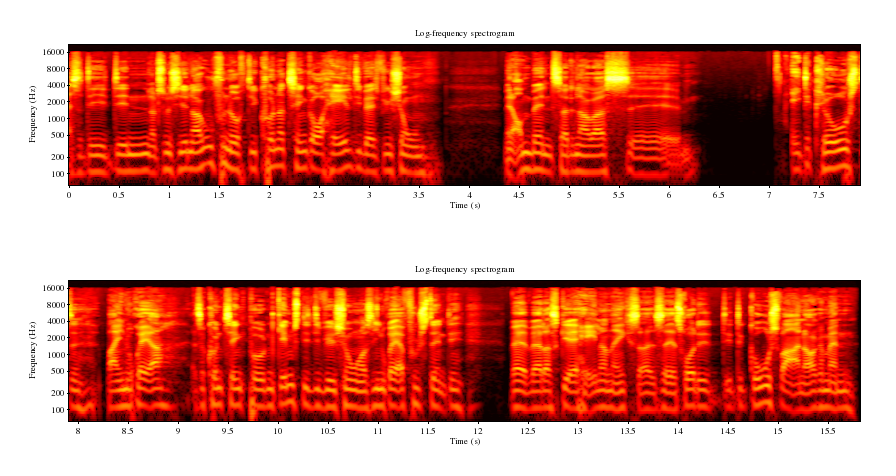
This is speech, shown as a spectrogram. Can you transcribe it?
Altså det, det er, når du siger, nok ufornuftigt kun at tænke over halediversifikation. Men omvendt, så er det nok også øh, ikke det klogeste. Bare ignorere, altså kun tænke på den gennemsnitlige division, og så ignorere fuldstændig, hvad, hvad der sker i halerne. Ikke? Så altså, jeg tror, det, det, det gode svar er nok, at man,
